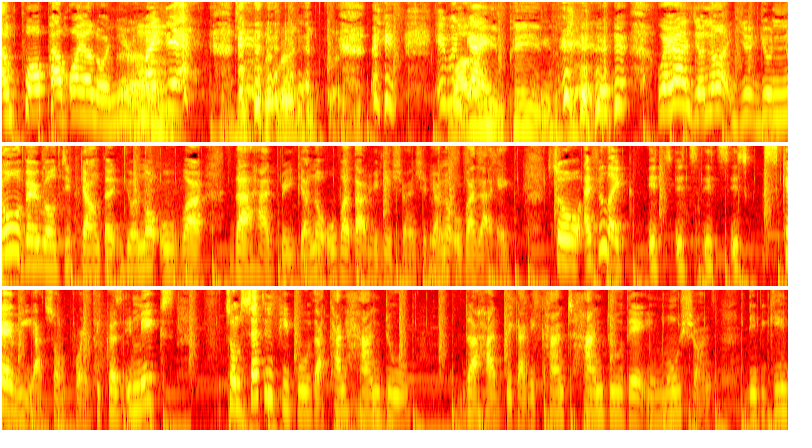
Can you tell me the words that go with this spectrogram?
and pour palm oil on you, Yeah. my dear. deep, very deep. Very deep. Even Wallowing guys. in pain. Whereas you're not, you you know very well deep down that you're not over that heartbreak. You're not over that relationship. You're Yeah. not over that egg. So I feel like it's it's it's it's scary at some point because it makes some certain people that can handle the heartbreak and they can't handle their emotions. They begin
